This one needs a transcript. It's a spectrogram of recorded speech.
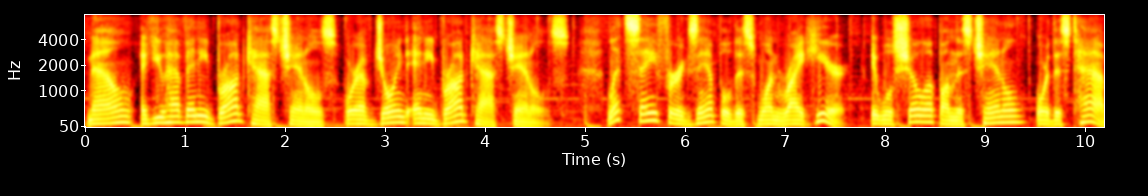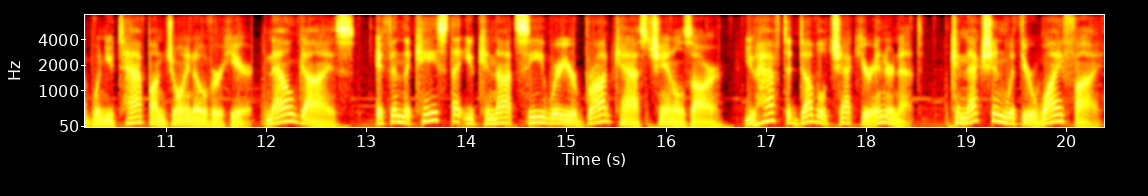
Now, if you have any broadcast channels or have joined any broadcast channels, let's say for example this one right here, it will show up on this channel or this tab when you tap on join over here. Now guys, if in the case that you cannot see where your broadcast channels are, you have to double check your internet connection with your Wi-Fi.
